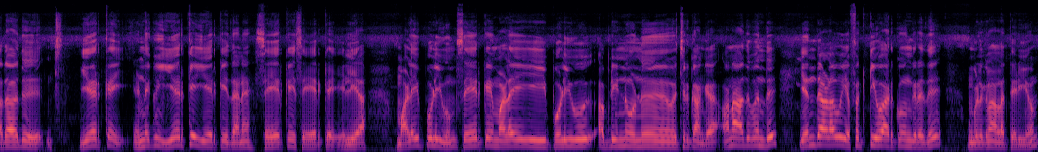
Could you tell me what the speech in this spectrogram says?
அதாவது இயற்கை என்றைக்கும் இயற்கை இயற்கை தானே? செயற்கை செயற்கை இல்லையா? மழை பொழிவும் செயற்கை மழை பொழிவு அப்படின்னு ஒன்று வச்சுருக்காங்க. ஆனால் அது வந்து எந்த அளவு எஃபெக்டிவாக இருக்குங்கிறது உங்களுக்குலாம் நல்லா தெரியும்.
